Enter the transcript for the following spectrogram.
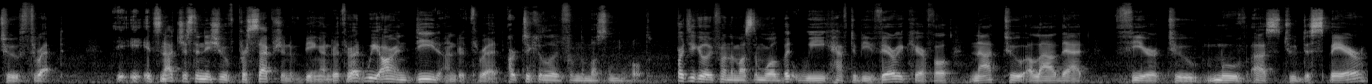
to threat. It's not just an issue of perception of being under threat. We are indeed under threat particularly from the Muslim world. particularly from the Muslim world, but we have to be very careful not to allow that fear to move us to despair.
